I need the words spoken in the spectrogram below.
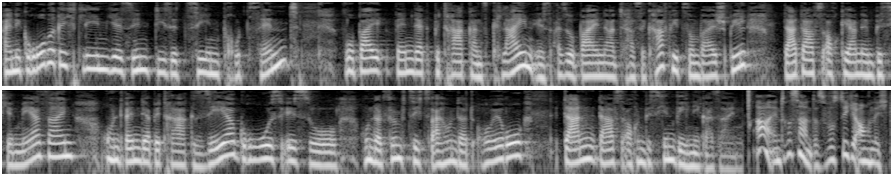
Eine grobe Richtlinie sind diese 10 Prozent, wobei, wenn der Betrag ganz klein ist, also bei einer Tasse Kaffee zum Beispiel, da darf es auch gerne ein bisschen mehr sein. Und wenn der Betrag sehr groß ist, so 150, 200 Euro, dann darf es auch ein bisschen weniger sein. Ah, interessant, das wusste ich auch nicht.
